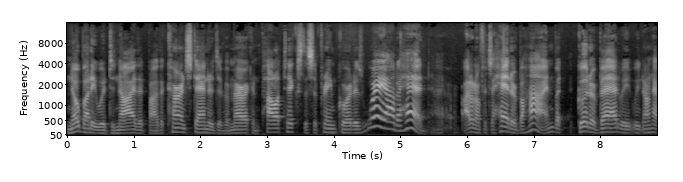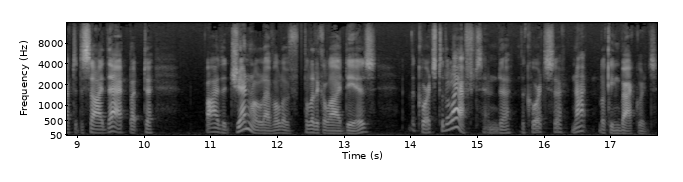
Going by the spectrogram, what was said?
nobody would deny that by the current standards of American politics, the Supreme Court is way out ahead. Uh, I don't know if it's ahead or behind, but good or bad, we, we don't have to decide that. But uh, by the general level of political ideas, the court's to the left, and uh, the court's uh, not looking backwards.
